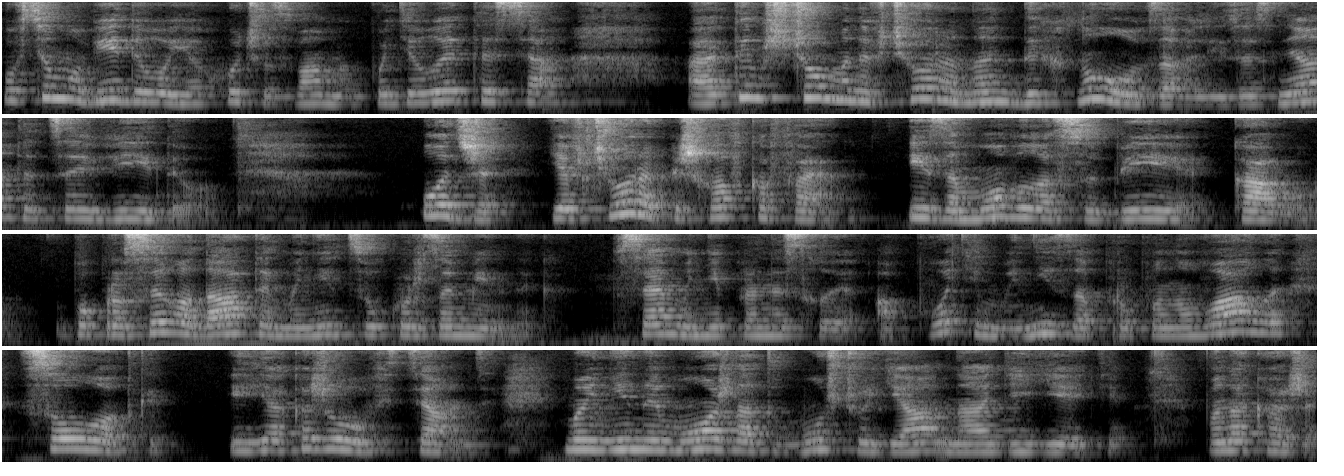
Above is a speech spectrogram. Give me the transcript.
Бо в цьому відео я хочу з вами поділитися е, тим, що мене вчора надихнуло взагалі зазняти це відео. Отже, я вчора пішла в кафе і замовила собі каву. Попросила дати мені цукор-замінник. Все мені принесли, а потім мені запропонували солодке. І я кажу офіціанці, мені не можна, тому що я на дієті. Вона каже:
